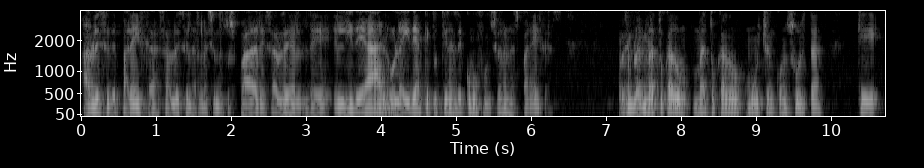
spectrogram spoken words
Háblese de parejas, háblese de la relación de tus padres, hable del ideal o la idea que tú tienes de cómo funcionan las parejas. Por ejemplo, a mí me ha tocado, me ha tocado mucho en consulta que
